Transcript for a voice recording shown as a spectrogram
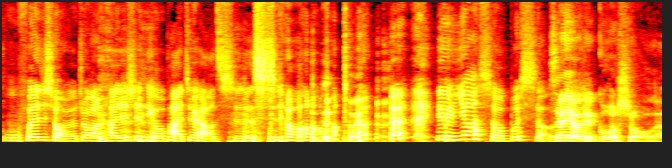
五分熟的状态，就是牛排最好吃的时候，对，有点要熟不熟，现在有点过熟了。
